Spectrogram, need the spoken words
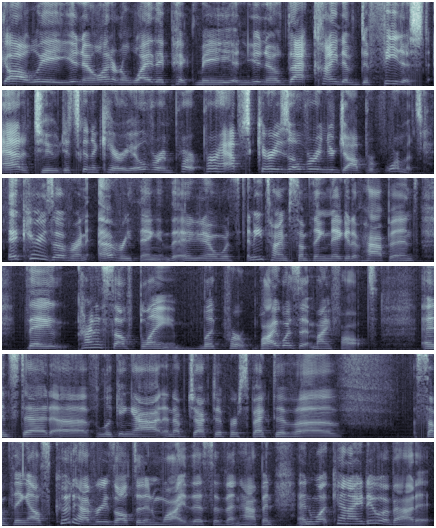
golly, you know, I don't know why they picked me and you know that kind of defeatist attitude, it's going to carry over and per- perhaps carries over in your job performance. It carries over in everything. You know, anytime something negative happens, they kind of self blame. Look for why was it my fault? Instead of looking at an objective perspective of something else could have resulted in why this event happened and what can I do about it?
